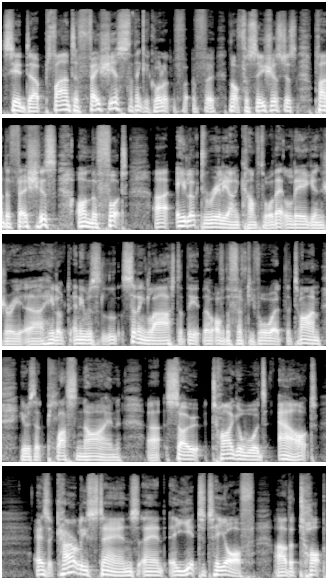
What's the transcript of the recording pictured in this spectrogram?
Said uh, plantar fasciitis, I think you call it, f- f- not facetious, just plantar fasciitis on the foot. Uh, he looked really uncomfortable. That leg injury, uh, he looked, and he was sitting last at the, the, of the 54 at the time. He was at plus nine. Uh, so Tiger Woods out. As it currently stands, and yet to tee off, are the top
